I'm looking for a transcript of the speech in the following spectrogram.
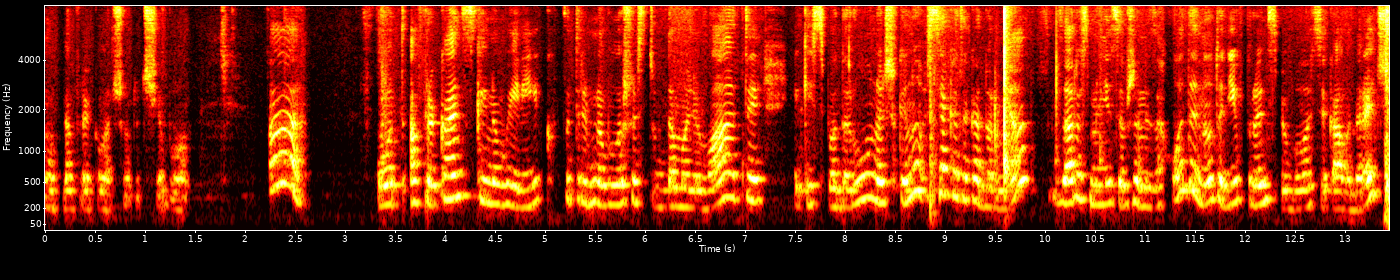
От, наприклад, що тут ще було? А, от африканський новий рік. Потрібно було щось тут домалювати, якісь подаруночки. Ну, всяка така дурня. Зараз мені це вже не заходить, ну тоді, в принципі, було цікаво. До речі,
